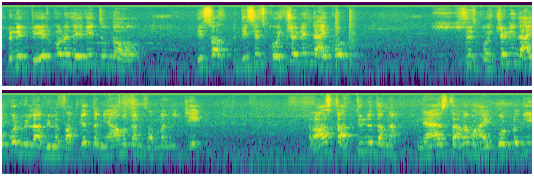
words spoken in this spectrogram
ఇప్పుడు నేను పేర్కొన్నది ఏదైతుందో this was this is question in the high court this is question in the high court వీళ్ళ వీళ్ళ సభ్యత్వ నియామకానికి సంబంధించి రాష్ట్ర అత్యున్నత న్యాయస్థానం హైకోర్టుది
